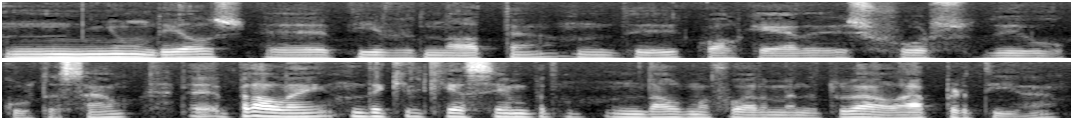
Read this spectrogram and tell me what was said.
nenhum deles tive nota de qualquer esforço de ocultação, eh, para além daquilo que é sempre, de alguma forma natural, à partida, eh,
